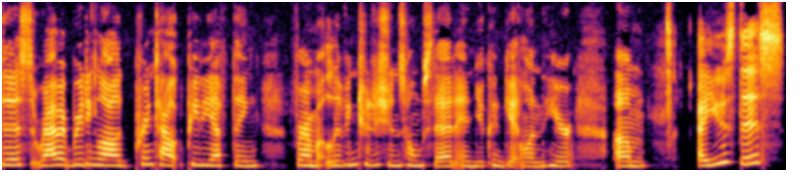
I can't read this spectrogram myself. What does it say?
this rabbit breeding log printout PDF thing from Living Traditions Homestead, and you can get one here. Um, I use this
